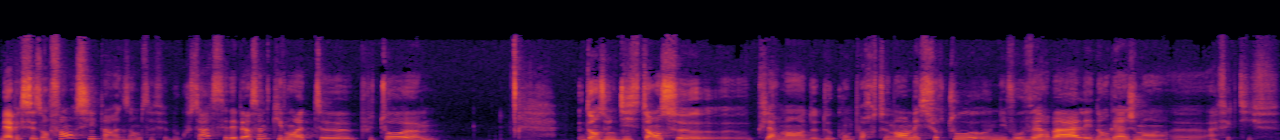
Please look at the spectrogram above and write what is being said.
mais avec ses enfants aussi, par exemple, ça fait beaucoup ça. C'est des personnes qui vont être euh, plutôt dans une distance clairement de, comportement, mais surtout au niveau verbal et d'engagement affectif.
